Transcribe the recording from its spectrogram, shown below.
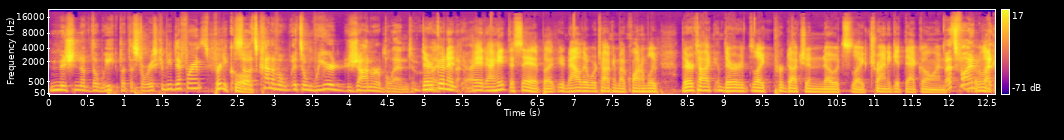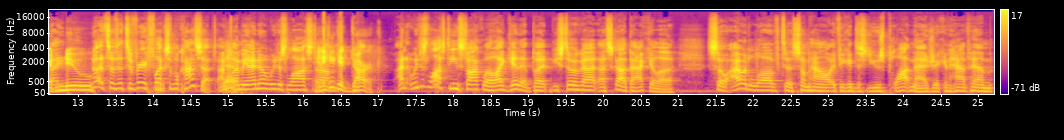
mission of the week, but the stories can be different. It's pretty cool. So it's kind of a it's a weird genre blend. They're Like, gonna. and I- I, I hate to say it, but now that we're talking about Quantum Leap, they're talking. They're like production notes, like trying to get that going. that's fine. Like a a new. No, it's a, it's a very flexible concept. Yeah. I mean, I know we just lost. and it um, could get dark. I know, we just lost Dean Stockwell. I get it, but you still got uh, Scott Bakula. So I would love to somehow, if you could just use plot magic and have him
